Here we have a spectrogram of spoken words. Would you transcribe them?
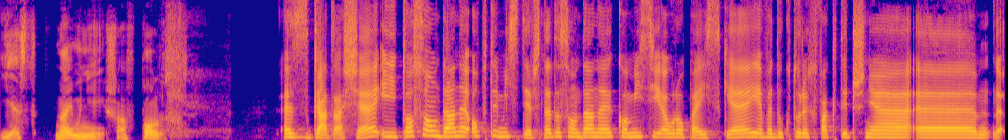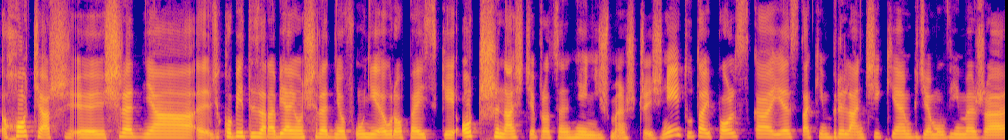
jest najmniejsza w Polsce. E, zgadza się i to są dane optymistyczne, to są dane Komisji Europejskiej, według których faktycznie e, chociaż e, średnia, e, kobiety zarabiają średnio w Unii Europejskiej o 13% mniej niż mężczyźni. Tutaj Polska jest takim brylancikiem, gdzie mówimy, że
